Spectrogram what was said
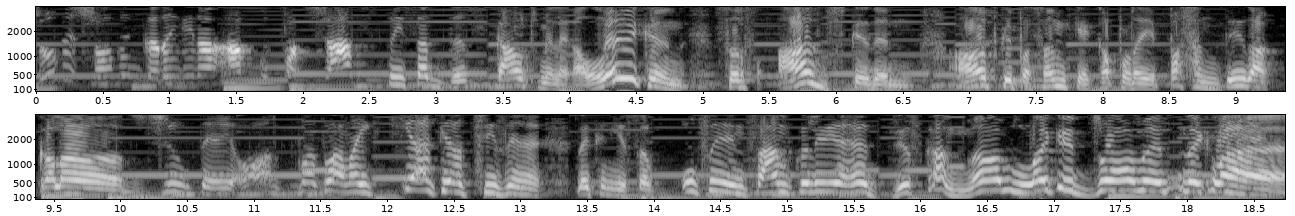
जो भी शॉपिंग करेंगी ना, आपको पचास फ़ीसद डिस्काउंट मिलेगा। लेकिन सिर्फ़ आज के दिन आपके पसंद के कपड़े, पसंदीदा कलर जूते और पता नहीं क्या क्या चीज़ें हैं। लेकिन ये सिर्फ़ उसी इंसान के लिए है जिसका नाम लकी ड्रॉ में निकला है।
